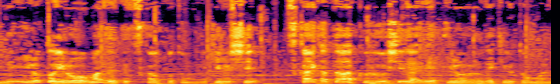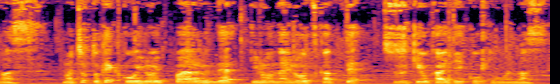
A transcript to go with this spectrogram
で、色と色を混ぜて使うこともできるし、使い方は工夫次第で色々できると思います。まあ、ちょっと結構色いっぱいあるんで、いろんな色を使って続きを描いていこうと思います。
